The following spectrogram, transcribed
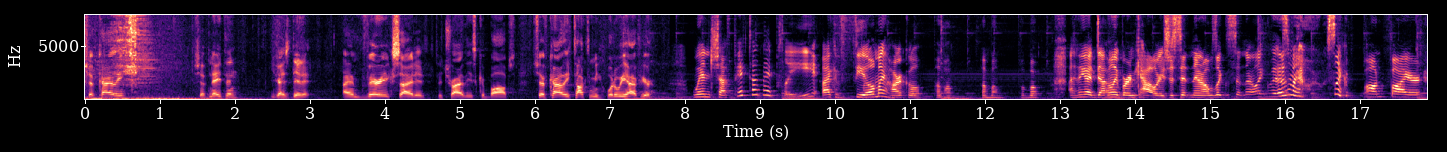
Chef Kylie, Chef Nathan, you guys did it. I am very excited to try these kebabs. Chef Kylie, talk to me. What do we have here? When Chef picked up my plate, I could feel my heart go bum bum I think I definitely burned calories just sitting there. I was like sitting there like this. My heart was like on fire.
